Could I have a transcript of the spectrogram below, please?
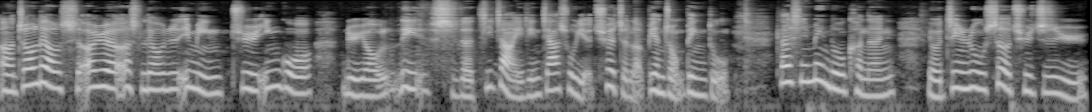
呃，周六十二月二十六日，一名据英国旅游历史的机长以及家属也确诊了变种病毒。该新病毒可能有进入社区之余，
